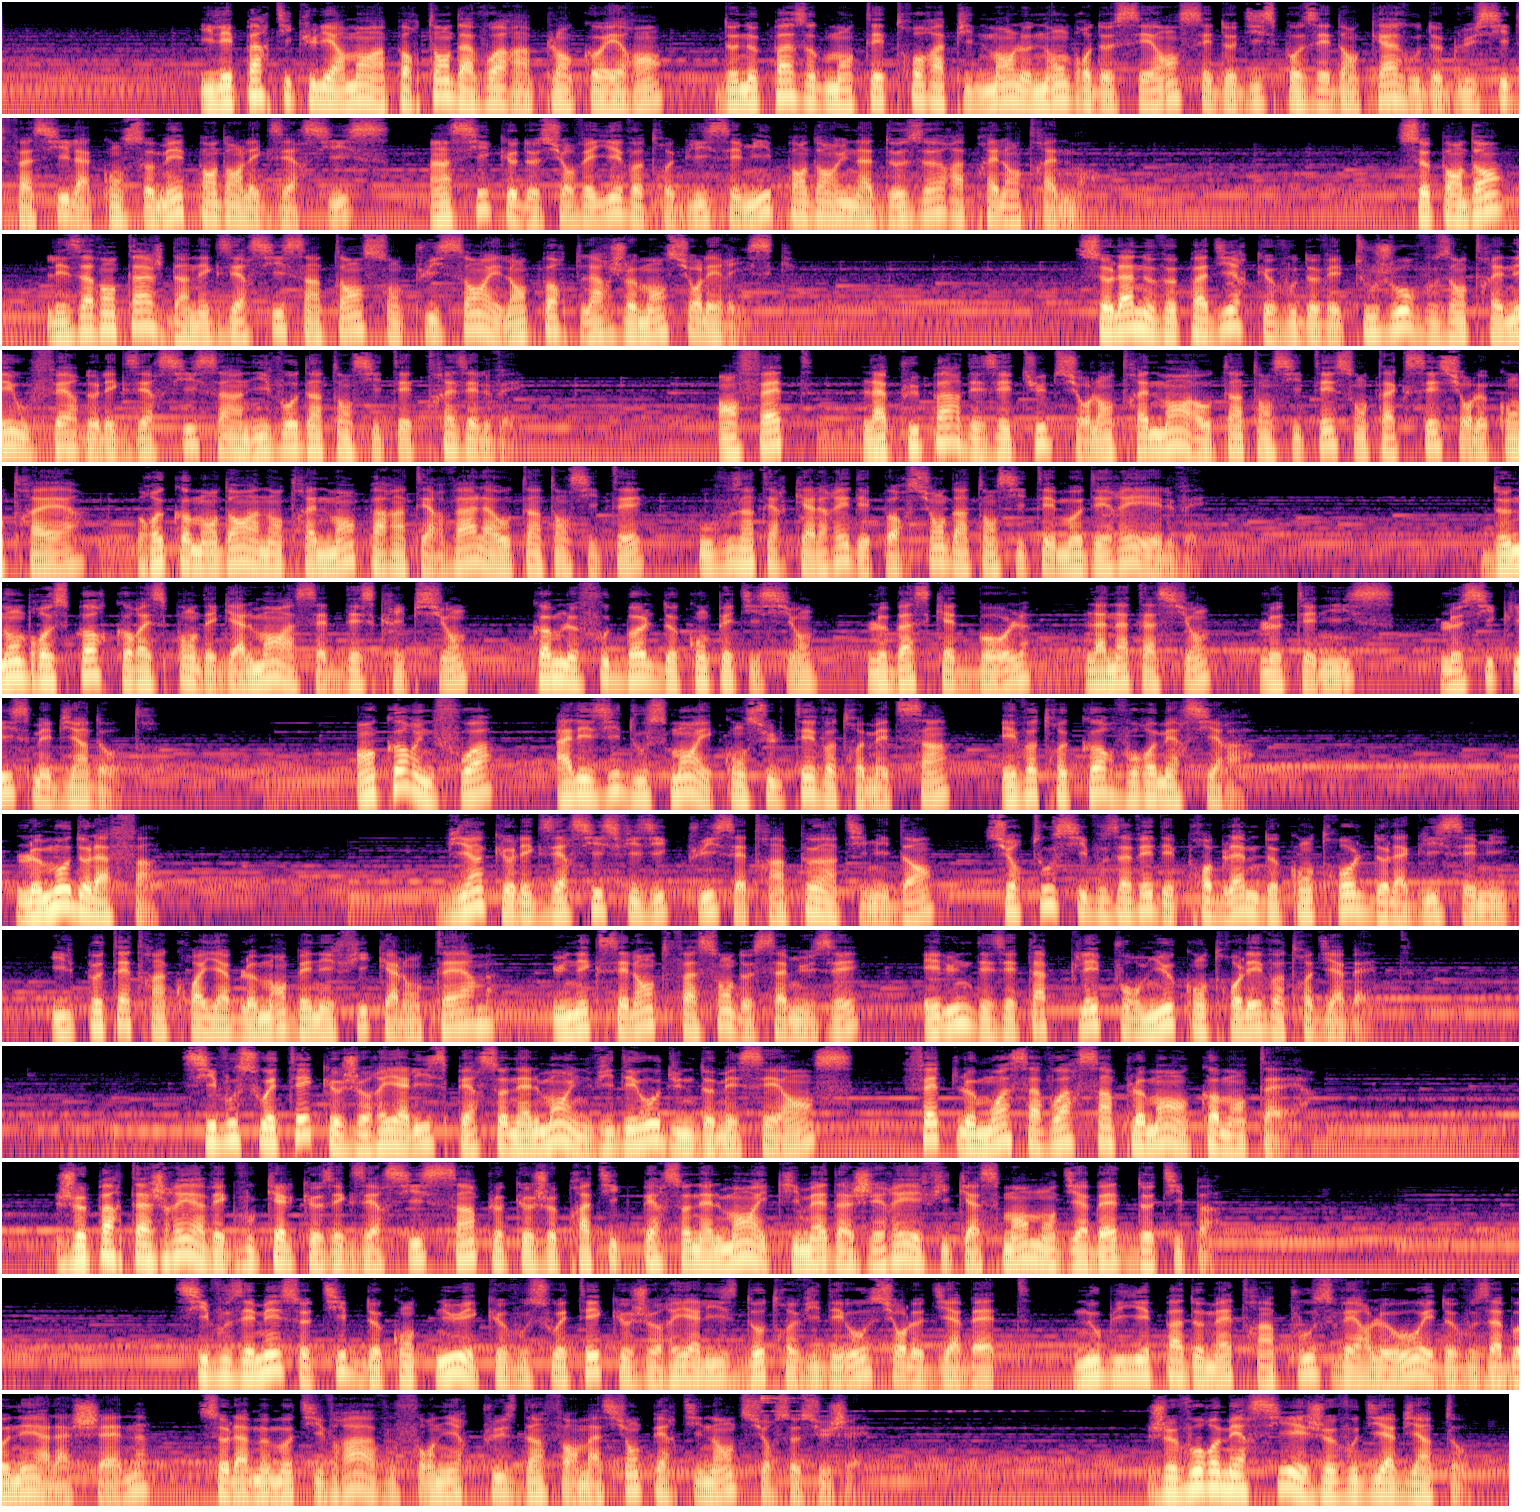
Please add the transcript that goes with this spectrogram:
Il est particulièrement important d'avoir un plan cohérent, de ne pas augmenter trop rapidement le nombre de séances et de disposer d'encas ou de glucides faciles à consommer pendant l'exercice, ainsi que de surveiller votre glycémie pendant une à deux heures après l'entraînement. Cependant, les avantages d'un exercice intense sont puissants et l'emportent largement sur les risques. Cela ne veut pas dire que vous devez toujours vous entraîner ou faire de l'exercice à un niveau d'intensité très élevé. En fait, la plupart des études sur l'entraînement à haute intensité sont axées sur le contraire, recommandant un entraînement par intervalle à haute intensité, où vous intercalerez des portions d'intensité modérée et élevée. De nombreux sports correspondent également à cette description, comme le football de compétition, le basketball, la natation, le tennis, le cyclisme et bien d'autres. Encore une fois, allez-y doucement et consultez votre médecin, et votre corps vous remerciera. Le mot de la fin. Bien que l'exercice physique puisse être un peu intimidant, surtout si vous avez des problèmes de contrôle de la glycémie, il peut être incroyablement bénéfique à long terme, une excellente façon de s'amuser, et l'une des étapes clés pour mieux contrôler votre diabète. Si vous souhaitez que je réalise personnellement une vidéo d'une de mes séances, faites-le moi savoir simplement en commentaire. Je partagerai avec vous quelques exercices simples que je pratique personnellement et qui m'aident à gérer efficacement mon diabète de type 1. Si vous aimez ce type de contenu et que vous souhaitez que je réalise d'autres vidéos sur le diabète, n'oubliez pas de mettre un pouce vers le haut et de vous abonner à la chaîne, cela me motivera à vous fournir plus d'informations pertinentes sur ce sujet. Je vous remercie et je vous dis à bientôt.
